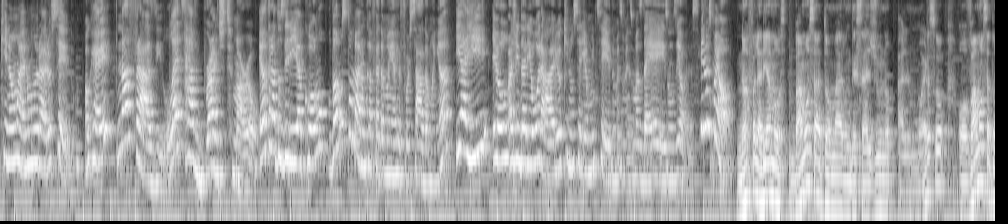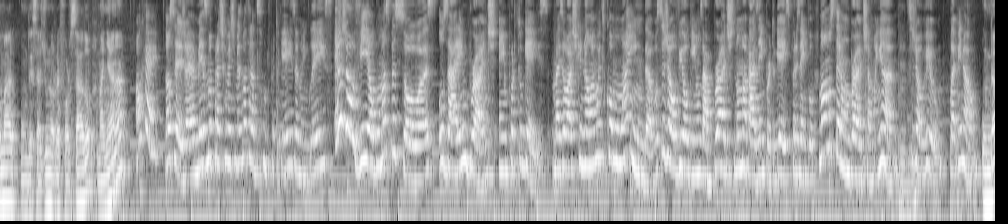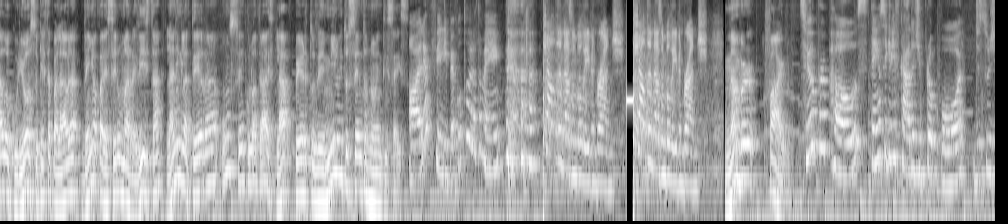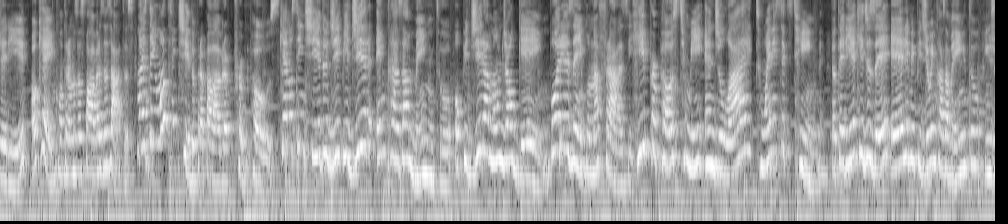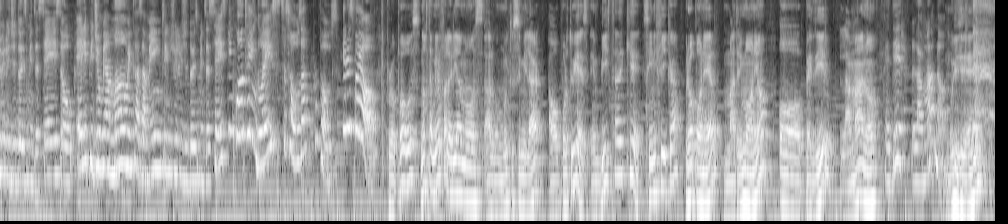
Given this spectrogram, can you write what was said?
que não é num horário cedo, ok? Na frase Let's have brunch tomorrow, eu traduziria como Vamos tomar um café da manhã reforçado amanhã? E aí eu agendaria o horário, que não seria muito cedo, mais ou menos umas 10, 11 horas. E no espanhol? Nós falaríamos, vamos a tomar um desayuno almuerzo ou vamos a tomar um desayuno reforçado mañana. Ok. Ou seja, é a mesma, praticamente a mesma tradução do português, é no inglês. Eu já ouvi algumas pessoas usarem brunch em português, mas eu acho que não é muito comum ainda. Você já ouviu alguém usar brunch numa frase em português? Por exemplo, vamos ter um brunch amanhã? Você já ouviu? Let me know. Um dado curioso que esta palavra veio a aparecer em uma revista lá na Inglaterra um século atrás, lá perto de 1896. Olha, Felipe, é cultura também, hein? Sheldon doesn't believe in brunch. Sheldon doesn't believe in brunch. Number 5. To propose tem o significado de propor, de sugerir. Ok, encontramos as palavras exatas. Mas tem um outro sentido para a palavra propose, que é no sentido de pedir em casamento ou pedir a mão de alguém. Por exemplo, na frase He proposed to me in July 2016. Eu teria que dizer ele me pediu em casamento em julho de 2016 ou ele pediu minha mão em casamento em julho de 2016, enquanto em inglês você só usa propose. E no espanhol? Propose, nós também falaríamos algo muito similar ao português, em vista de que significa proponer matrimônio ou pedir la mano. Pedir la mano. Muy bien.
